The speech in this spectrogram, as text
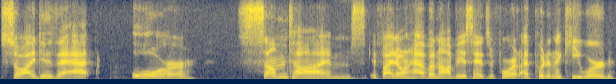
So I do that, or sometimes if I don't have an obvious answer for it, I put in a keyword.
